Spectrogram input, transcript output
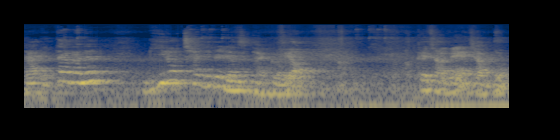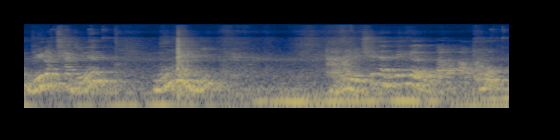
자, 이따가는 밀어차기를 연습할 거예요. 그 전에, 자, 무- 밀어차기는 무릎이 가슴을 최대한 당겨다가 앞으로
